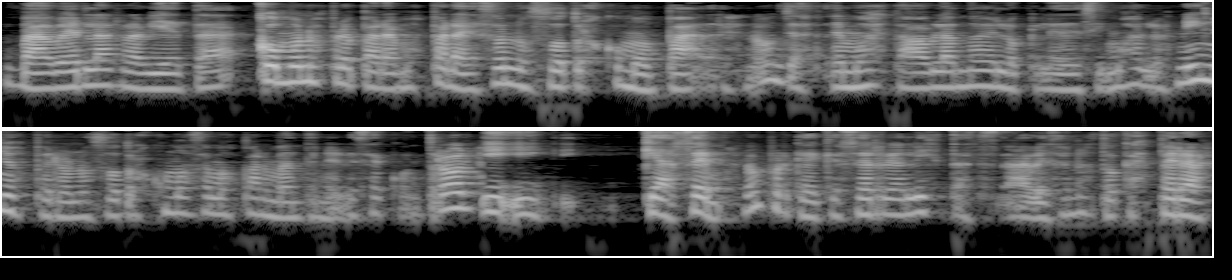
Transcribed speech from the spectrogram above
va a haber la rabieta. ¿Cómo nos preparamos para eso nosotros como padres? ¿no? Ya hemos estado hablando de lo que le decimos a los niños, pero nosotros cómo hacemos para mantener ese control y, y qué hacemos, ¿no? Porque hay que ser realistas. A veces nos toca esperar,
